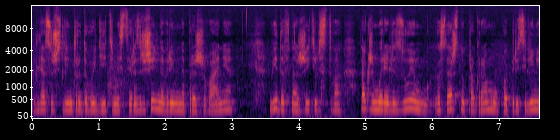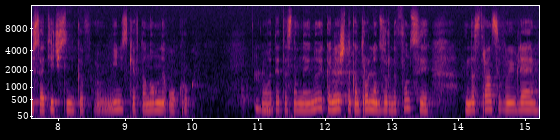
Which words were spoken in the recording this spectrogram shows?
для осуществления трудовой деятельности, разрешение на временное проживание – видов на жительство. Также мы реализуем государственную программу по переселению соотечественников в Ненецкий автономный округ. Угу. Вот это основные. Ну и, конечно, контрольно-надзорные функции иностранцев выявляем,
